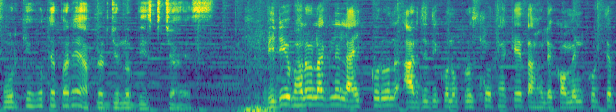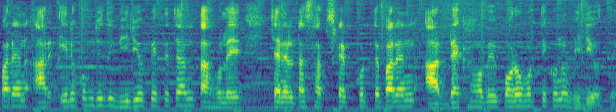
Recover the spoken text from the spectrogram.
ফোর কে হতে পারে আপনার জন্য বেস্ট চয়েস ভিডিও ভালো লাগলে লাইক করুন, আর যদি কোনো প্রশ্ন থাকে তাহলে কমেন্ট করতে পারেন, আর এরকম যদি ভিডিও পেতে চান তাহলে চ্যানেলটা সাবস্ক্রাইব করতে পারেন, আর দেখা হবে পরবর্তী কোনো ভিডিওতে।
